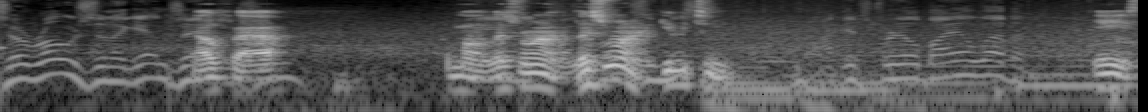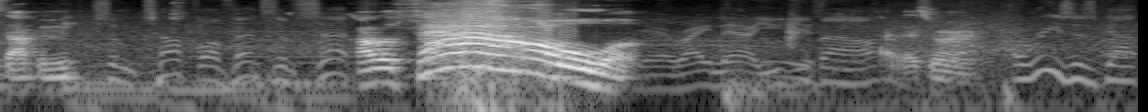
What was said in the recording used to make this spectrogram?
DeRozan against No foul. Come on, let's run. Let's run. Give it to me. Rockets trail by 11. He ain't stopping me. Some tough offensive set. Call a foul! Yeah, right now you just Rebound. Alright, let's run. Ariza's got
